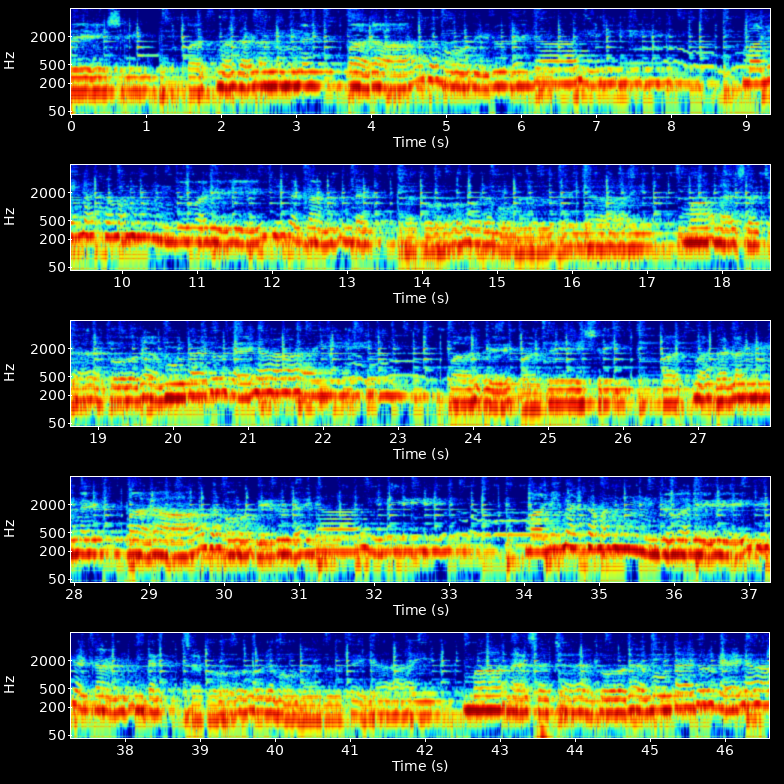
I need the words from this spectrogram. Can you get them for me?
ദേശ്രീ പത്മകളങ്ങൾ പരാഗമോതിരുകയായി. മണിനഖമഞ്ജുമരീചികൾ കണ്ടൻ ചകോരമുണരുകയായി മാനസ ചകോരമുണരുകയായി പതേ പതേ ശ്രീ പത്മദളങ്ങൾ പരാ സഹോദരുടയായി മണിനഖമഞ്ജുമരീതികൾ കണ്ടൻ ചകോരമുണരുകയായി. മാനസ ചകോരമുണരുകയായി.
